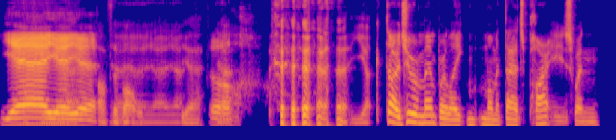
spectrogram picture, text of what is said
Yeah, of the, yeah, uh, yeah. Of the Yeah, bottle. Yeah, yeah. Yeah. Oh, Yuck. Dar, do you remember like m- mum and dad's parties when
